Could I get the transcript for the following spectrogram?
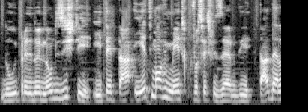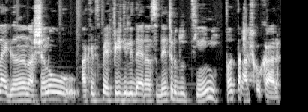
do empreendedor ele não desistir e tentar. E esse movimento que vocês fizeram de estar tá delegando, achando aqueles perfis de liderança dentro do time, fantástico, cara.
